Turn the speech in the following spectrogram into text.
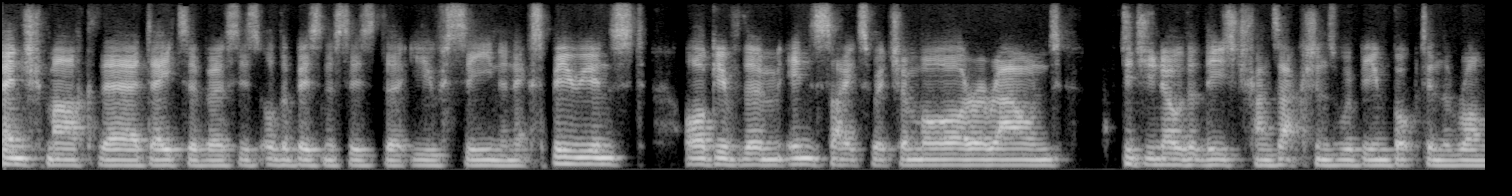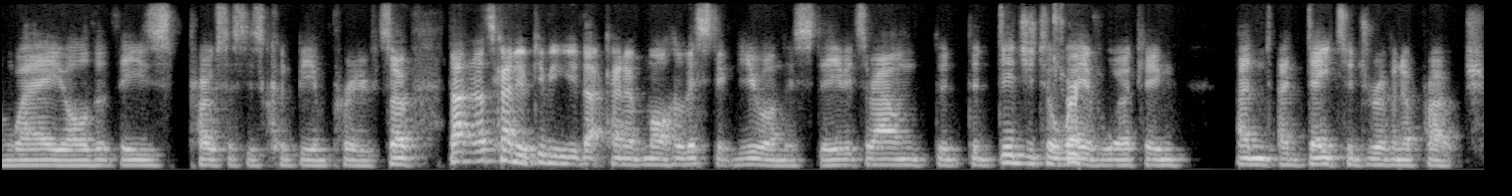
benchmark their data versus other businesses that you've seen and experienced, or give them insights which are more around did you know that these transactions were being booked in the wrong way or that these processes could be improved? So that, that's kind of giving you that kind of more holistic view on this steve. It's around the, the digital sure. way of working and a data driven approach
